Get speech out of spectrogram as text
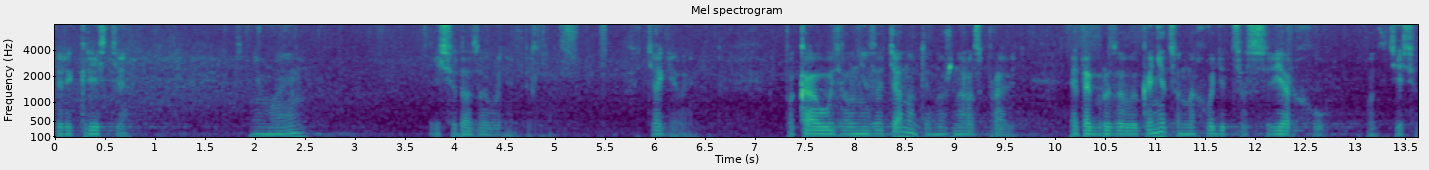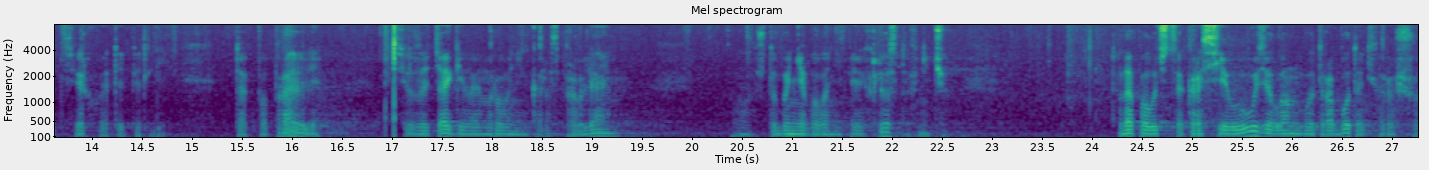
перекрестие снимаем. И сюда заводим петлю. Затягиваем. Пока узел не затянутый, нужно расправить. Это грузовой конец, он находится сверху. Вот здесь вот сверху этой петли. Так, поправили. Все затягиваем ровненько, расправляем. Вот, чтобы не было ни перехлестов, ничего. Тогда получится красивый узел, он будет работать хорошо.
